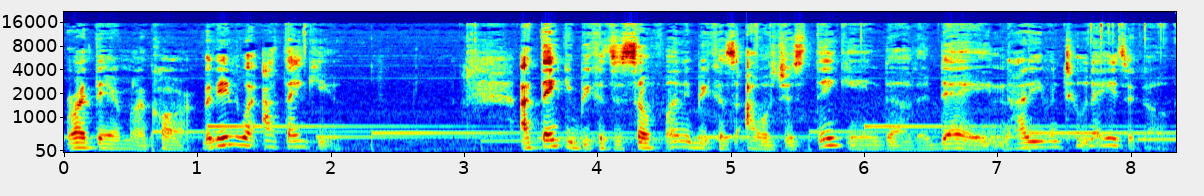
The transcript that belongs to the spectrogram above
right there in my car? But anyway, I thank you. I thank you because it's so funny because I was just thinking the other day, not even two days ago,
